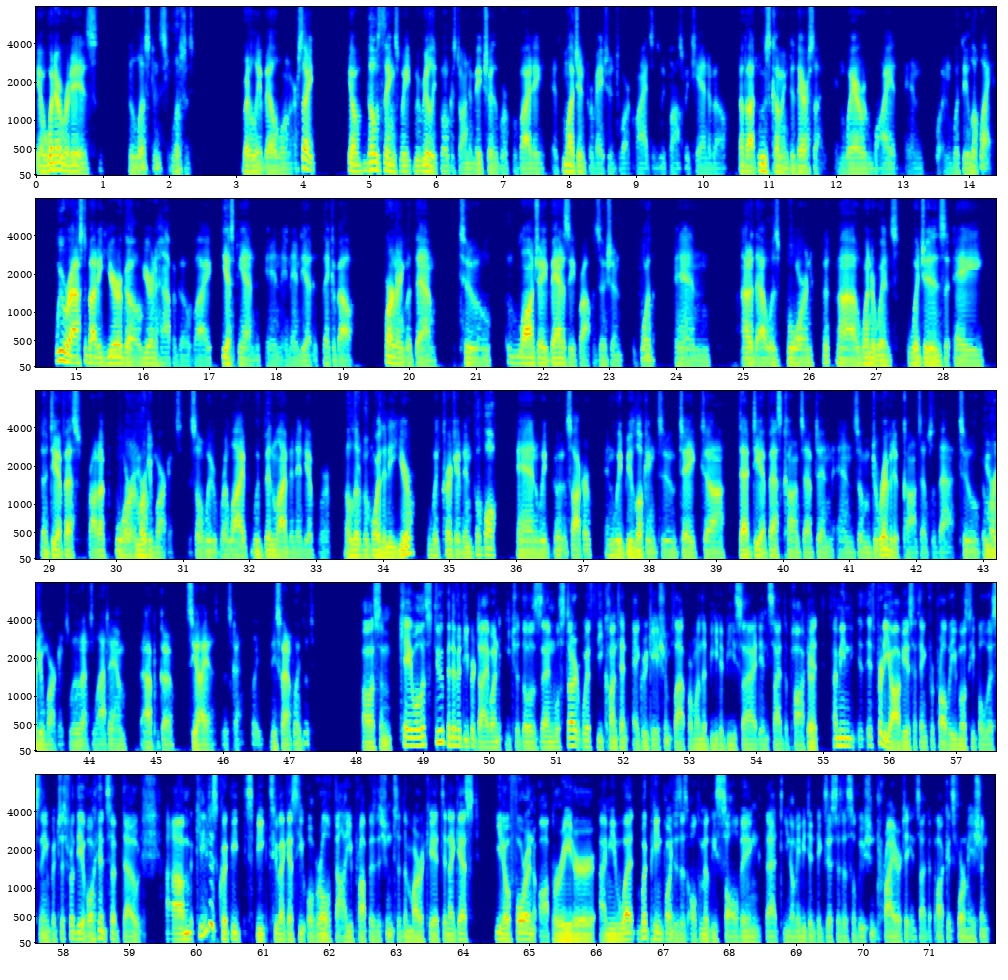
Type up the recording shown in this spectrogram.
you know, whatever it is, the list is, list is readily available on our site you know, those things we, we really focused on to make sure that we're providing as much information to our clients as we possibly can about, about who's coming to their site and where and why and, and, and what they look like. We were asked about a year ago, a year and a half ago by ESPN in, in India to think about partnering with them to launch a fantasy proposition for them. And out of that was born uh, WonderWins, which is a, a DFS product for emerging markets. So we were live. We've been live in India for a little bit more than a year with cricket and football, and we'd go to soccer, and we'd be looking to take uh, that DFS concept and and some derivative concepts of that to emerging markets, whether that's LATAM, Africa, CIS, this kind of place, these kind of places. Awesome. Okay, well, let's do a bit of a deeper dive on each of those. And we'll start with the content aggregation platform on the B2B side inside the pocket. Sure. I mean, it's pretty obvious, I think, for probably most people listening, but just for the avoidance of doubt, um, can you just quickly speak to, I guess, the overall value proposition to the market? And I guess, you know, for an operator, I mean, what what pain point is this ultimately solving that, you know, maybe didn't exist as a solution prior to inside the pockets formation?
